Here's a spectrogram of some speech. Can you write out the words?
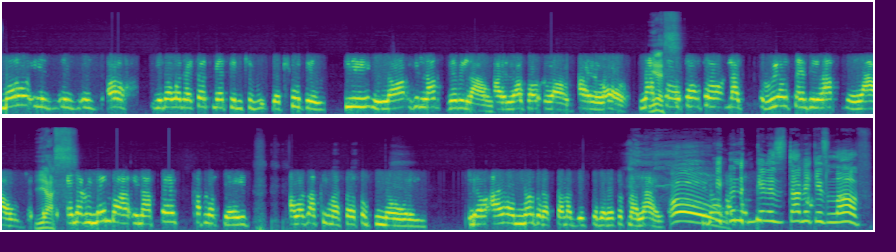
Mo is, is, is, oh, you know, when I first met him, to, the truth is, he lo- he laughs very loud. I laugh out loud. I love. Like, Yes. for, for, for, like, real sense, he laughs loud. Yes. And I remember in our first couple of days, I was asking myself, no way. You know, I am not going to stomach this for the rest of my life. Oh, No, You're not going to stomach his laugh.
